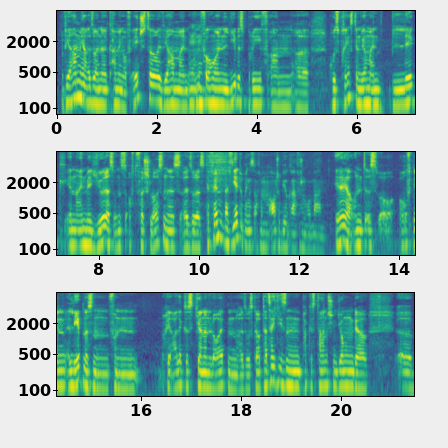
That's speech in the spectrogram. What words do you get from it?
wir haben hier also eine Coming-of-Age-Story, wir haben einen mhm. unverhohlenen Liebesbrief an äh, Bruce Springsteen, wir haben einen Blick in ein Milieu, das uns oft verschlossen ist. Also das Der Film basiert übrigens auf einem autobiografischen Roman. Ja, ja, und ist auf den Erlebnissen von real existierenden Leuten. Also es gab tatsächlich diesen pakistanischen Jungen, der äh,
